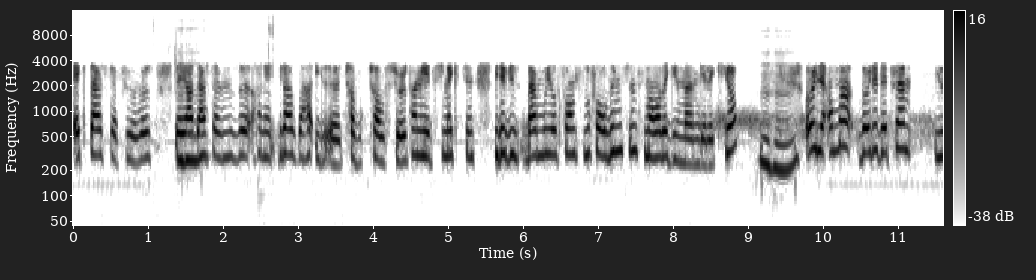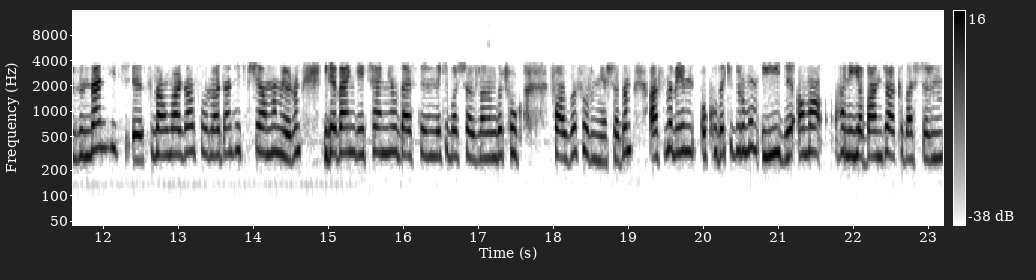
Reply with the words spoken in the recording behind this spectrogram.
ek ders yapıyoruz veya derslerimizi hani biraz daha il- e, çabuk çalışıyoruz. Hani yetişmek için bir de biz ben bu yıl son sınıf olduğum için sınava da girmem gerekiyor. Hı hı. Öyle ama böyle deprem yüzünden hiç e, sınavlardan sorulardan hiçbir şey anlamıyorum. Bir de ben geçen yıl derslerimdeki başarılarımda çok fazla sorun yaşadım. Aslında benim okuldaki durumum iyiydi ama hani yabancı arkadaşların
